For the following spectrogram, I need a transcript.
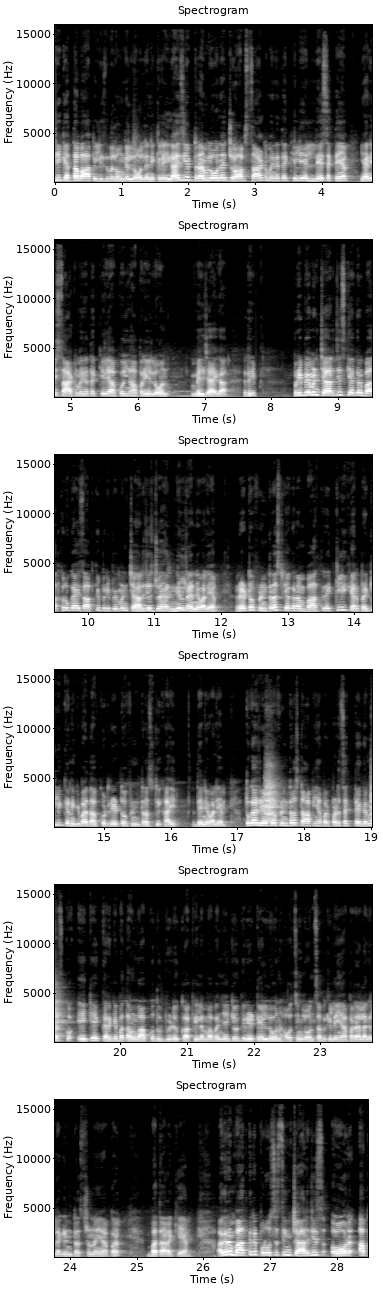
ठीक है, तब आप एलिजिबल होंगे लोन लेने के लिए। गाइज़ ये टर्म लोन है जो आप साठ महीने तक के लिए ले सकते हैं, यानी साठ महीने तक के लिए आपको यहाँ पर ये लोन मिल जाएगा। प्रीपेमेंट चार्जेस की अगर बात करूँ गाइज़ आपके प्रीपेमेंट चार्जेस जो है नील रहने वाले हैं। रेट ऑफ़ इंटरेस्ट की अगर हम बात करें क्लिक हेयर पर क्लिक करने के बाद आपको रेट ऑफ़ इंटरेस्ट दिखाई देने वाले हैं। तो गाइज़ रेट ऑफ़ इंटरेस्ट आप यहाँ पर पढ़ सकते हैं। अगर मैं इसको एक एक करके बताऊँगा, आपको तो वीडियो काफ़ी लंबा बन जाए क्योंकि रिटेल लोन हाउसिंग लोन सबके लिए यहाँ पर अलग अलग इंटरेस्ट होना यहाँ पर बता रखे हैं। अगर हम बात करें प्रोसेसिंग चार्जेस और अप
